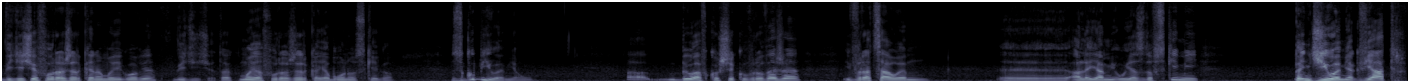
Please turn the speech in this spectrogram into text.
Widzicie furażerkę na mojej głowie? Widzicie, tak? Moja furażerka Jabłonowskiego. Zgubiłem ją. Była w koszyku w rowerze i wracałem e, alejami ujazdowskimi. Pędziłem jak wiatr.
